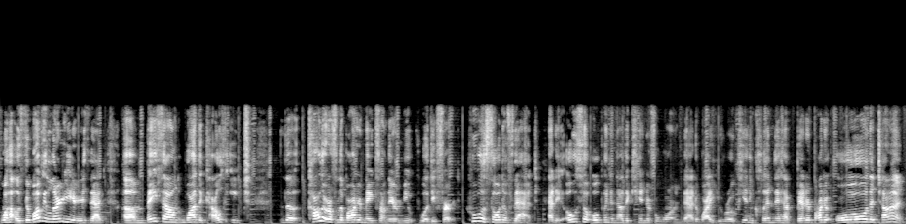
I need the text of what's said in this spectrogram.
Wow, so what we learned here is that um, based on what the cows eat, the color of the butter made from their milk will differ. Who would thought of that? And it also opened another can of worms that why Europeans claim they have better butter all the time.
